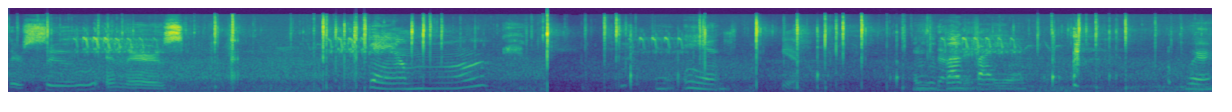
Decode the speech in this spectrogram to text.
There's Sue and there's Bam. And Yeah. There's a bug it. by you. Where?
